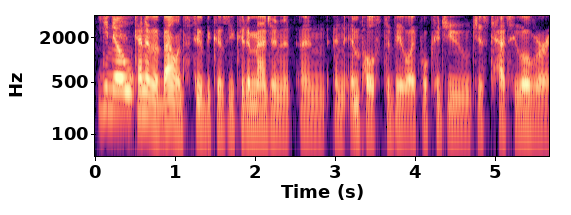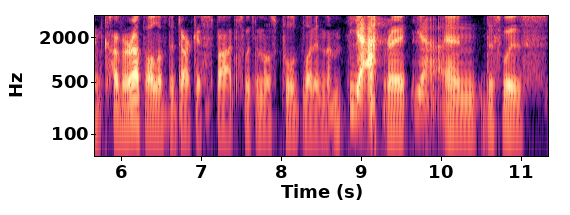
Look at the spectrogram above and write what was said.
you know, Kind of a balance too, because you could imagine an an impulse to be like, well, could you just tattoo over and cover up all of the darkest spots with the most pooled blood in them, yeah, right? yeah, And this was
